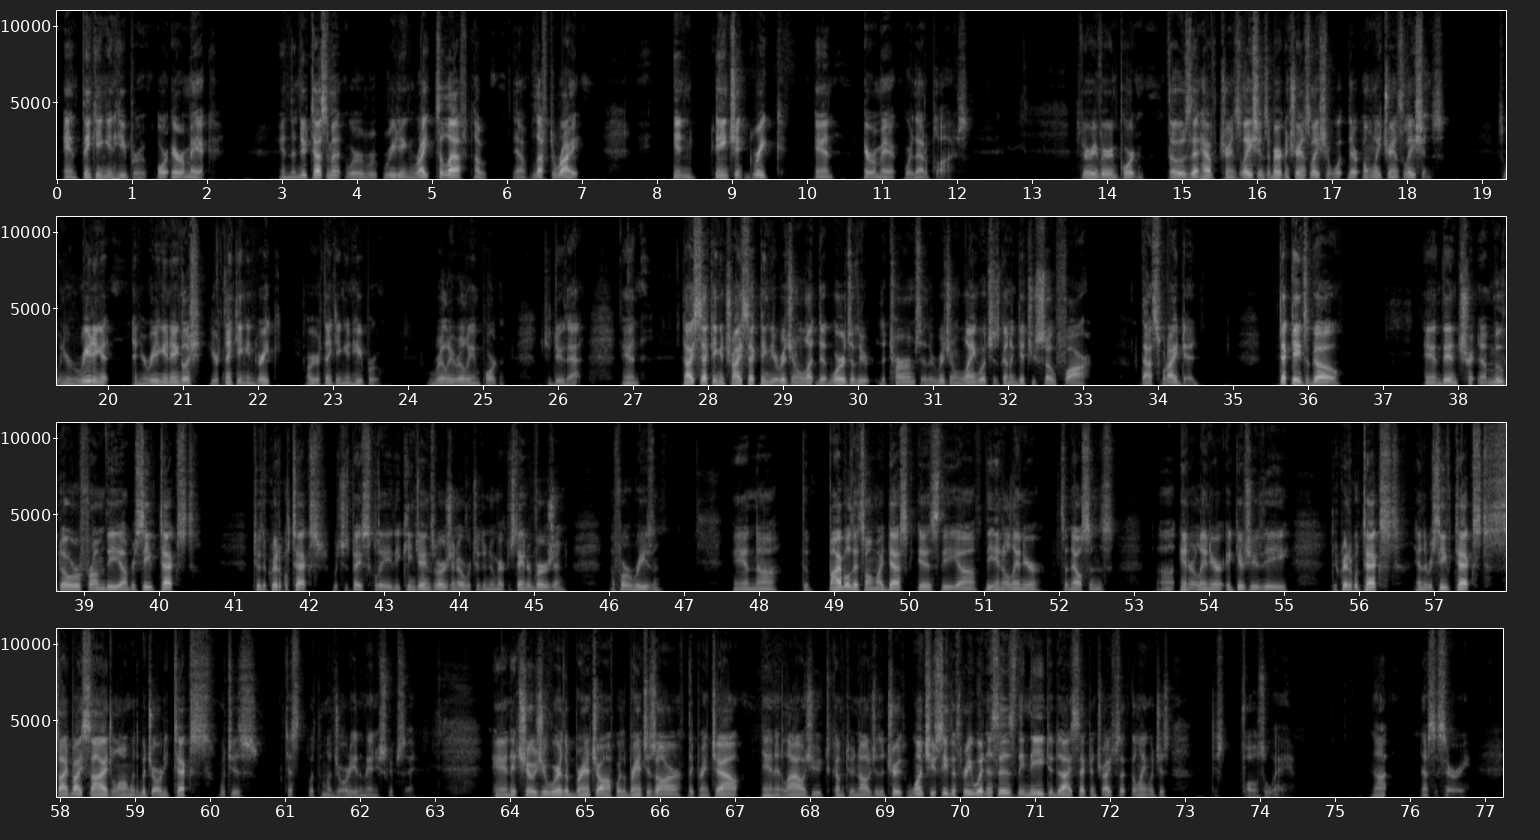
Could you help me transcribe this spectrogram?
and thinking in Hebrew or Aramaic. In the New Testament, we're reading right to left, uh, you know, left to right in ancient Greek and Aramaic where that applies. It's very, very important. Those that have translations, American translation, what they're only translations. So when you're reading it and you're reading in English, you're thinking in Greek or you're thinking in Hebrew. Really, really important to do that. And dissecting and trisecting the original the words of the, the terms of the original language is going to get you so far. That's what I did decades ago, and then uh, moved over from the uh, received text to the critical text, which is basically the King James Version over to the New American Standard Version uh, for a reason. And uh, the Bible that's on my desk is the uh, the interlinear It's a Nelson's uh, interlinear. It gives you the, the critical text and the received text side by side along with the majority text, which is just what the majority of the manuscripts say. And it shows you where the branch off, where the branches are, they branch out, and it allows you to come to a knowledge of the truth. Once you see the three witnesses, the need to dissect and trisect the languages just falls away. Not necessary.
